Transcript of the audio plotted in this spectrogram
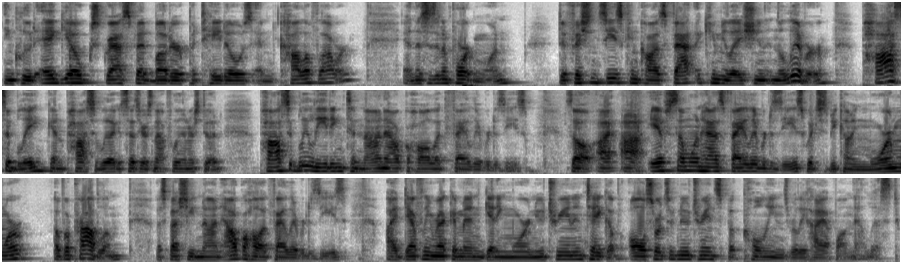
include egg yolks, grass-fed butter, potatoes, and cauliflower. And this is an important one. Deficiencies can cause fat accumulation in the liver, possibly, again, possibly, like it says here, it's not fully understood, possibly leading to non-alcoholic fatty liver disease. So uh, if someone has fatty liver disease, which is becoming more and more of a problem, especially non-alcoholic fatty liver disease, I definitely recommend getting more nutrient intake of all sorts of nutrients, but choline is really high up on that list.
